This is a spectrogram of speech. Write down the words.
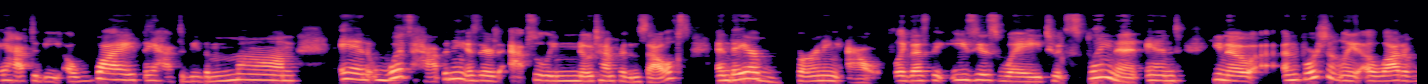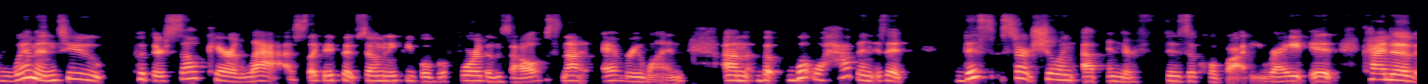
they have to be a wife. They have to be the mom. And what's happening is there's absolutely no time for themselves and they are burning out. Like that's the easiest way to explain it. And, you know, unfortunately, a lot of women too put their self care last. Like they put so many people before themselves, not everyone. Um, but what will happen is that this starts showing up in their physical body, right? It kind of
